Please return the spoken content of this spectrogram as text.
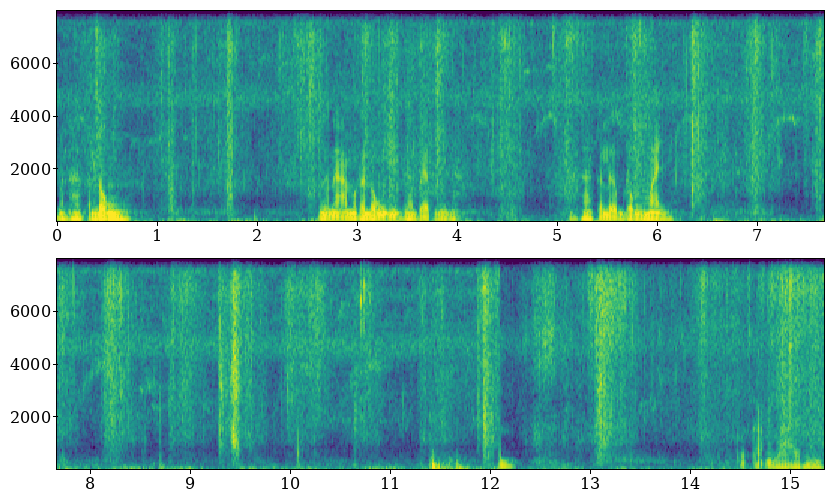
มันหากันลงมือน้ำมันก็ลงอีกนะแบบนี้นะหาก็เริ่มลงใหม่ ประกังลายไปเลย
